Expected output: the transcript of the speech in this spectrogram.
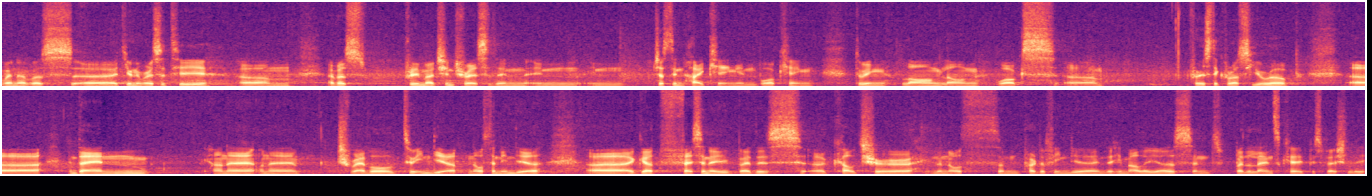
when I was uh, at university. Um, I was pretty much interested in, in, in, just in hiking, in walking, doing long, long walks. Um, first across Europe, uh, and then on a on a travel to India, northern India, uh, I got fascinated by this uh, culture in the northern part of India, in the Himalayas, and by the landscape especially.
